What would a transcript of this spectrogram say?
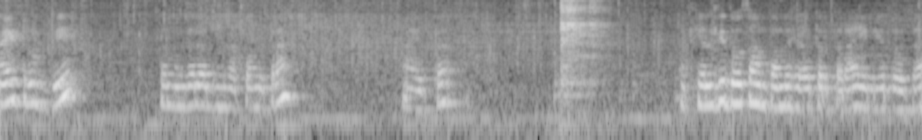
ನೈಟ್ ರುಬ್ಬಿ ಮುಂಜಾನೆ ಅದನ್ನ ಹಾಕೊಂಡ್ಬಿಟ್ರೆ ಆಯ್ತು. ಹೆಲ್ದಿ ದೋಸೆ ಅಂತಂದು ಹೇಳ್ತಿರ್ತಾರ, ಈ ನೀರು ದೋಸೆ.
